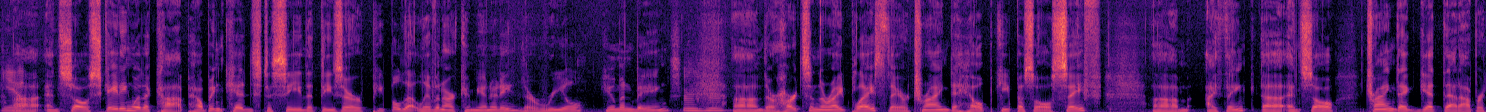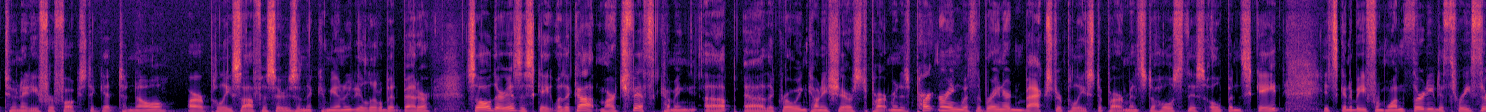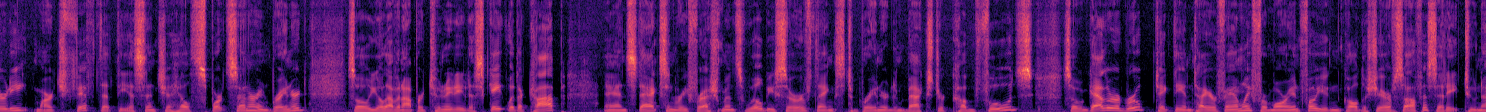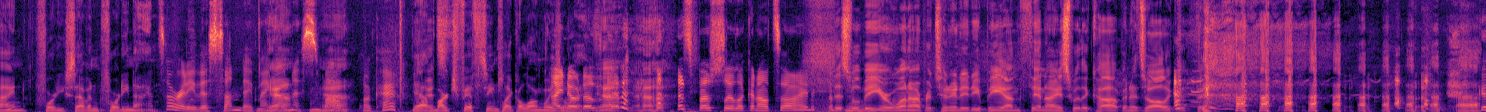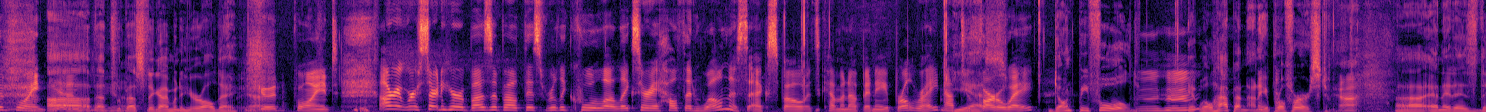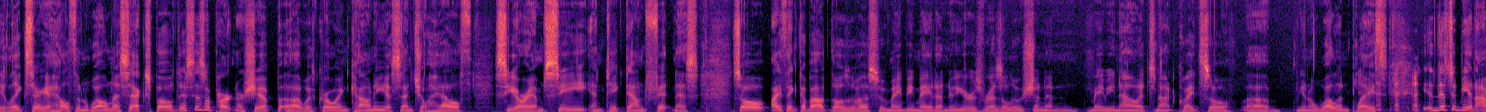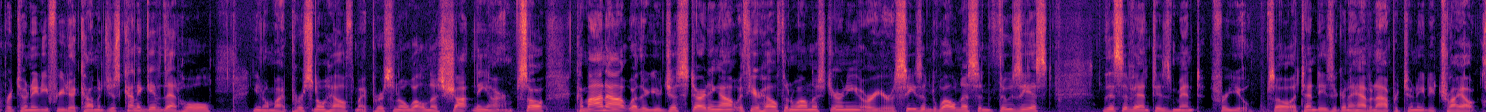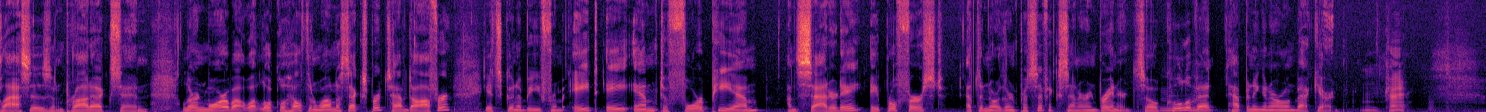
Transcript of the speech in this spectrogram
Yep. Uh, and so, skating with a cop, helping kids to see that these are people that live in our community, they're real human beings, uh, their heart's in the right place, they are trying to help keep us all safe. Um, I think. Uh, and so trying to get that opportunity for folks to get to know our police officers in the community a little bit better. So there is a skate with a cop, March 5th coming up. Uh, the Crow Wing County Sheriff's Department is partnering with the Brainerd and Baxter Police Departments to host this open skate. It's going to be from 1:30 to 3:30 March 5th at the Essentia Health Sports Center in Brainerd. So you'll have an opportunity to skate with a cop and snacks and refreshments will be served thanks to Brainerd and Baxter Cub Foods. So gather a group, take the entire family. For more info, you can call the sheriff's office at 829 4749. It's already this Sunday. My Yeah, goodness. Wow. Okay. Yeah, It's- March 5th seems like a long ways I know, away. doesn't Yeah, it? Especially looking outside. This will be your one opportunity to be on thin ice with a cop, and it's all a good thing. Good point, Ken. Uh, that's the best thing I'm going to hear all day. Good point. All right, we're starting to hear a buzz about this really cool uh, Lakes Area Health and Wellness Expo. It's coming up in April, right? Not too far away. Don't be fooled. It will happen on April 1st. Ah. Uh, and it is the Lakes Area Health and Wellness Expo. This is a partnership uh, with Crow Wing County, Essentia Health, CRMC, and Takedown Fitness. So I think about those of us who maybe made a New Year's resolution and maybe now it's not quite so uh, you know well in place. this would be an opportunity for you to come and just kind of give that whole you know my personal health, my personal wellness shot in the arm. So come on out, whether you're just starting out with your health and wellness journey or you're a seasoned wellness enthusiast. This event is meant for you. So, attendees are going to have an opportunity to try out classes and products and learn more about what local health and wellness experts have to offer. It's going to be from 8 a.m. to 4 p.m. on Saturday, April 1st at the Northern Pacific Center in Brainerd. So, cool event happening in our own backyard. Okay.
